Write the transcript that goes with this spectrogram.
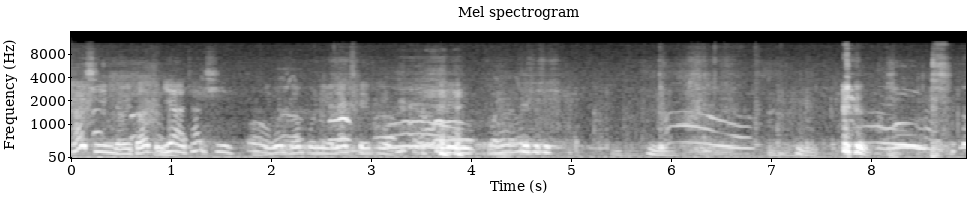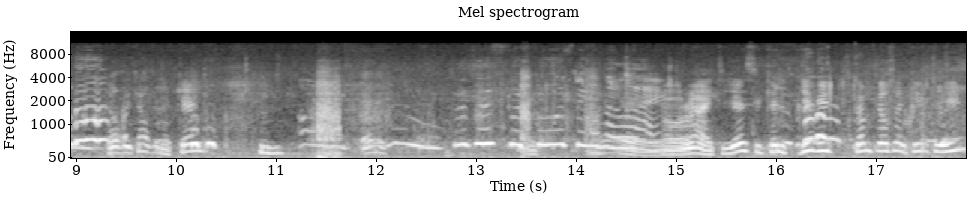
touch him, though. Touch, yeah, touch him. Oh. He won't bump on your legs, people. Chelsea, Chelsea. Okay. This is the coolest thing of my life. All right. Yes, you can give it. Come closer. Give it to him.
